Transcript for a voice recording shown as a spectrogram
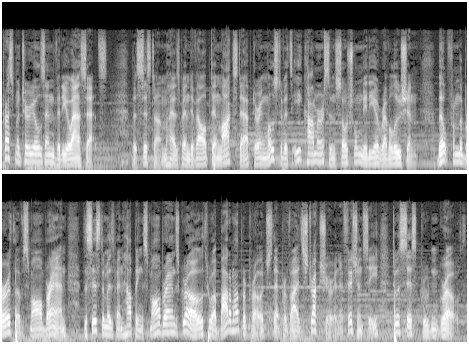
press materials, and video assets. The system has been developed in lockstep during most of its e commerce and social media revolution. Built from the birth of Small Brand, the system has been helping small brands grow through a bottom up approach that provides structure and efficiency to assist prudent growth.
